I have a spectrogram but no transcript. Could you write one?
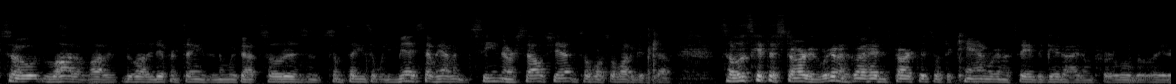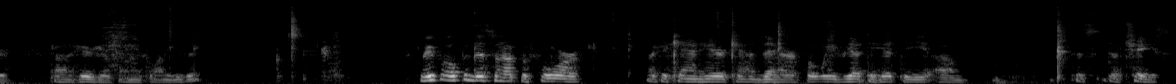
so a lot of lot of a lot of different things, and then we've got sodas and some things that we missed that we haven't seen ourselves yet, and so forth. So a lot of good stuff. So let's get this started. We're gonna go ahead and start this with the can. We're gonna save the good item for a little bit later. Uh, here's your phone if you want to use it. We've opened this one up before, like a can here, can there, but we've yet to hit the um, this the chase.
